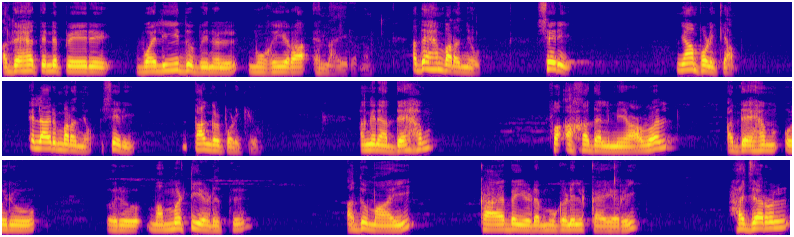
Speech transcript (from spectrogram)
അദ്ദേഹത്തിന്റെ പേര് വലീദു ബിനുൽ മുഹീറ എന്നായിരുന്നു. അദ്ദേഹം പറഞ്ഞു ശരി ഞാൻ പൊളിക്കാം. എല്ലാവരും പറഞ്ഞു ശരി താങ്കൾ പൊളിക്കൂ. അങ്ങനെ അദ്ദേഹം ഫ അഹദൽ മിയാവൽ അദ്ദേഹം ഒരു ഒരു മമ്മട്ടിയെടുത്ത് അതുമായി കാബയുടെ മുകളിൽ കയറി ഹജറുൽ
